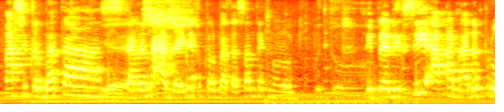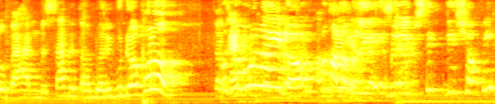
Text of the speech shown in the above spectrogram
masih terbatas Yes. karena adanya keterbatasan teknologi. betul Diprediksi akan ada perubahan besar di tahun 2020 terkait Udah mulai dong. Oh, kalau iya. beli beli lipstick di Shopee,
